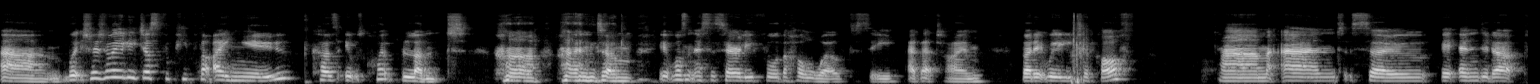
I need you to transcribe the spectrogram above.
um, which was really just for people that I knew because it was quite blunt. and um, it wasn't necessarily for the whole world to see at that time, but it really took off. Um, and so it ended up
